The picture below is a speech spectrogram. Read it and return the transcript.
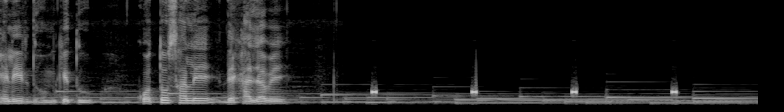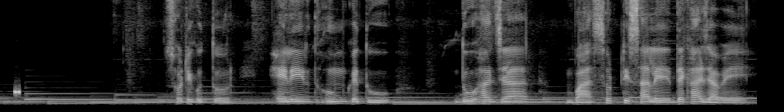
হেলির ধূমকেতু কত সালে দেখা যাবে? সঠিক উত্তর, হেলির ধূমকেতু দু হাজার বাষট্টি সালে দেখা যাবে।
